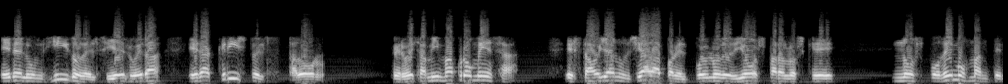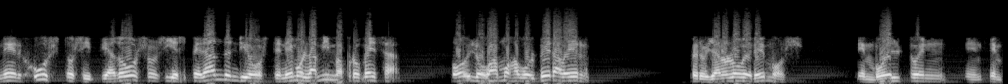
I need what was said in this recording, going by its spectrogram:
Era el ungido del cielo, era, era Cristo el Salvador. Pero esa misma promesa está hoy anunciada para el pueblo de Dios, para los que nos podemos mantener justos y piadosos y esperando en Dios. Tenemos la misma promesa. Hoy lo vamos a volver a ver, pero ya no lo veremos envuelto en, en, en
